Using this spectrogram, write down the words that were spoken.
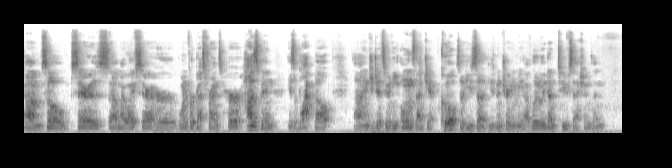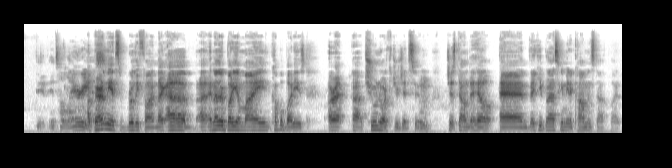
Um, so Sarah's uh, my wife Sarah, her one of her best friends, her husband is a black belt uh, in jiu-jitsu and he owns that gym. Cool. So he's uh, he's been training me. I've literally done two sessions and dude, it's hilarious. Apparently, it's really fun. Like uh, uh, another buddy of mine, a couple buddies, are at uh, True North Jiu Jitsu, Mm. just down the hill, and they keep asking me to come and stuff. But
